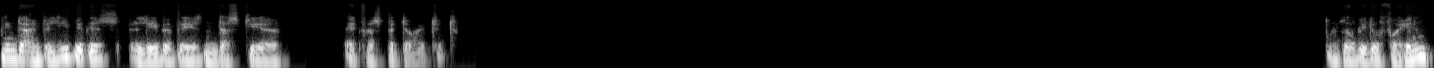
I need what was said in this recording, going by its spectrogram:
Nimm dir ein beliebiges Lebewesen, das dir etwas bedeutet. Und so wie du vorhin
